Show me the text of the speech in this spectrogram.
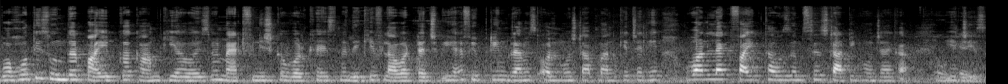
बहुत ही सुंदर पाइप का काम किया हुआ है इसमें मैट फिनिश का वर्क है इसमें। देखिए फ्लावर टच भी है। 15 ग्राम्स ऑलमोस्ट आप मान के चलिए वन लैख फाइव थाउज़ेंड से स्टार्टिंग हो जाएगा okay. ये चीज़।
